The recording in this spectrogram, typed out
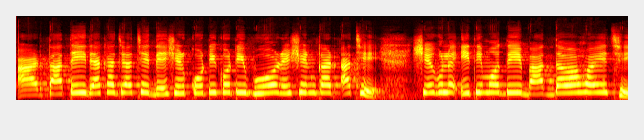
আর তাতেই দেখা যাচ্ছে দেশের কোটি কোটি ভুয়ো রেশন কার্ড আছে। সেগুলো ইতিমধ্যেই বাদ দেওয়া হয়েছে।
